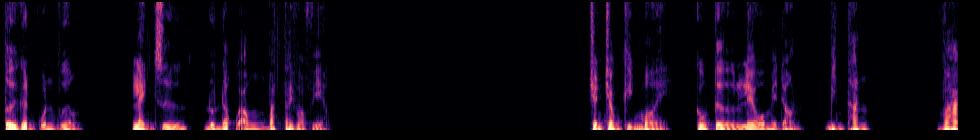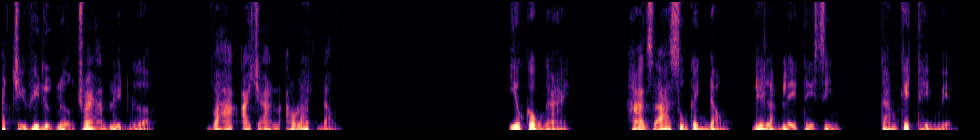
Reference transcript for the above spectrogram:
Tới gần quân vương, lệnh sứ đôn đốc ông bắt tay vào việc. Trân trọng kính mời công tử Leomedon, bình thân và chỉ huy lực lượng Troyan luyện ngựa và Achan áo lát đồng. Yêu cầu ngài hạ giá xuống cánh đồng để làm lễ tế sinh, cam kết thể nguyện.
